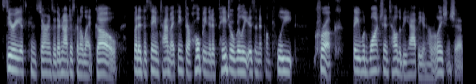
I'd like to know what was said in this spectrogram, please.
serious concerns that they're not just going to let go. But at the same time, I think they're hoping that if Pedro really isn't a complete crook, they would want Chantel to be happy in her relationship.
